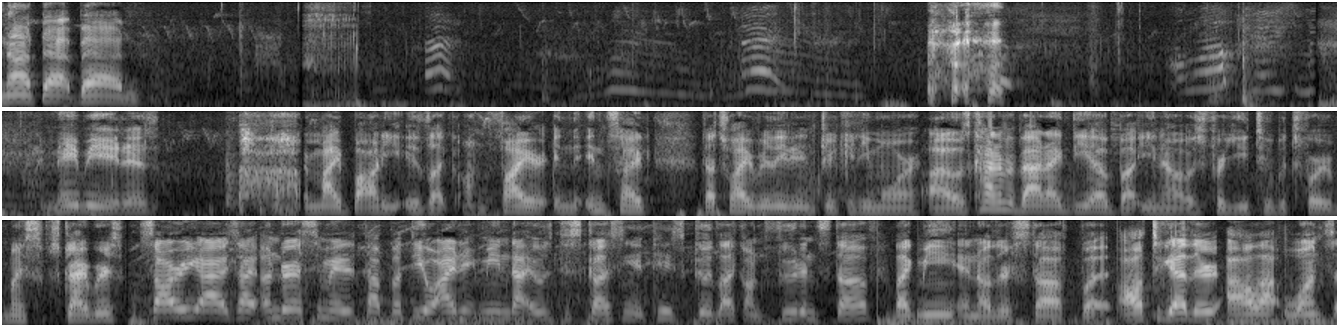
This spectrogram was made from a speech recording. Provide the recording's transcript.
Not that bad. Maybe it is. My body is like on fire in the inside. That's why I really didn't drink anymore. Uh, it was kind of a bad idea, but you know, it was for YouTube. It's for my subscribers. Sorry guys, I underestimated Tapatio. I didn't mean that it was disgusting. It tastes good like on food and stuff, like meat and other stuff. But all together, all at once,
